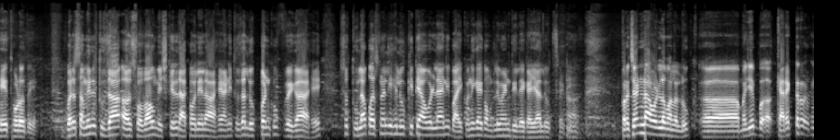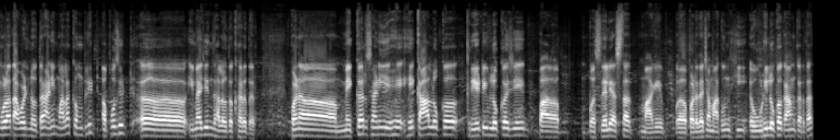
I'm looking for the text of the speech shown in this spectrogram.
हे थोडं ते. बरं समीर तुझा अ, स्वभाव मिश्किल दाखवलेला आहे आणि तुझा लुक पण खूप वेगळा आहे. सो तुला पर्सनली हे लुक किती आवडलं आणि बायकोनी काय कॉम्प्लिमेंट दिले का या लुकसाठी प्रचंड आवडलं मला लुक म्हणजे कॅरेक्टर मुळात आवडलं होतं आणि मला कंप्लीट अपोजिट इमॅजिन झालं होतं खरं तर. पण मेकर्स आणि हे हे का लोक क्रिएटिव्ह लोक जे बा बसलेले असतात मागे पडद्याच्या मागून ही एवढी लोक काम करतात.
